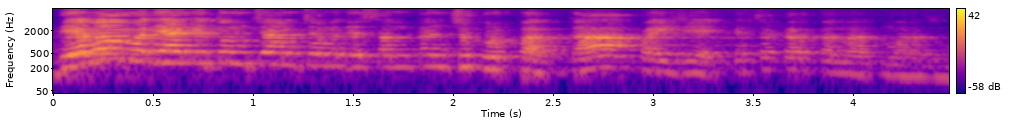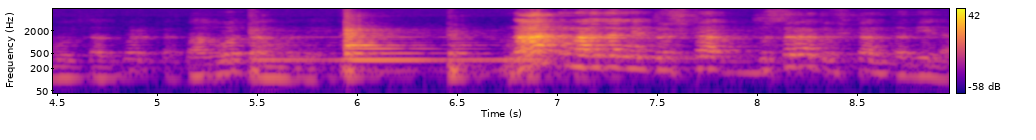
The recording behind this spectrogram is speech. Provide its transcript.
देवामध्ये आणि तुमच्या आमच्यामध्ये संतांची कृपा का पाहिजे त्याच्याकरता नाथ महाराज बोलतात बरं का भागवतामध्ये. नाथ महाराजांनी दृष्टा दुसरा दृष्टांत दिला.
